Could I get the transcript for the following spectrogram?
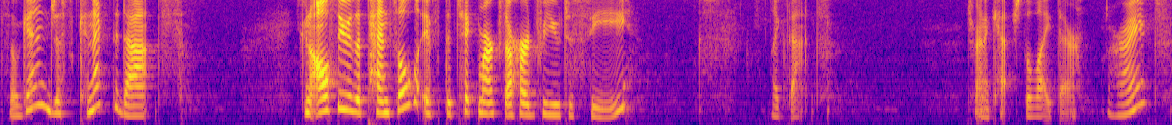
So again, just connect the dots. You can also use a pencil if the tick marks are hard for you to see, like that. Trying to catch the light there. All right.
